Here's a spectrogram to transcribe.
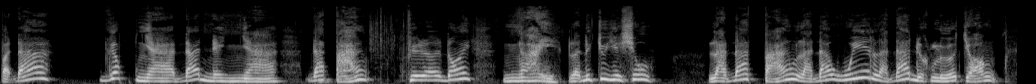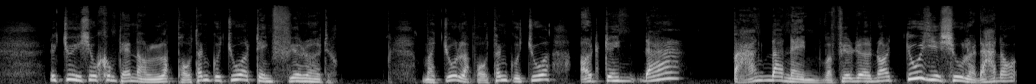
Và đá góc nhà, đá nền nhà, đá tảng. Führer nói Ngài là Đức Chúa Giêsu là đá tảng, là đá quý, là đá được lựa chọn. Đức Chúa Giêsu không thể nào lập hội thánh của Chúa trên Führer được. Mà Chúa lập hội thánh của Chúa ở trên đá tảng, đá nền và Führer nói Chúa Giêsu là đá đó.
